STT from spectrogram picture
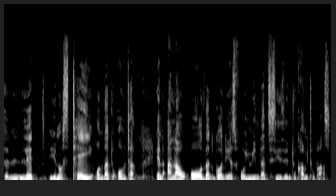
uh, let you know stay on that altar and allow all that god has for you in that season to come to pass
